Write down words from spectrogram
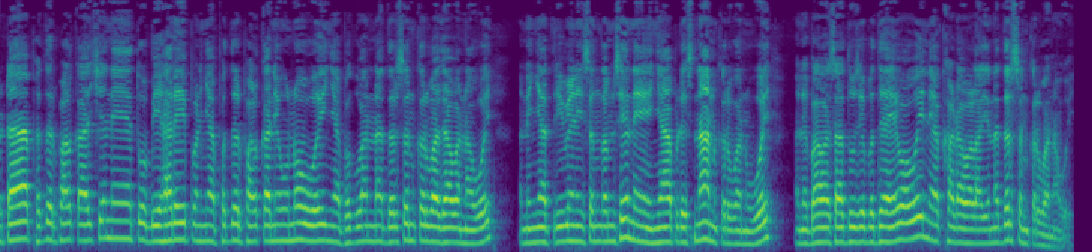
બેટા ફદર ફાળકા છે ને, તો બિહારે પણ અહીંયા ફદર ફાળકાને એવું ન હોય અહીંયા ભગવાનના દર્શન કરવા જવાના હોય, અને અહીંયા ત્રિવેણી સંગમ છે ને અહીંયા આપણે સ્નાન કરવાનું હોય, અને બાવા સાધુ જે બધા આવ્યા હોય ને, અખાડાવાળા, એના દર્શન કરવાના હોય.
